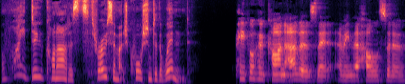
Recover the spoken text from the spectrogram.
Why do con artists throw so much caution to the wind? people who con others that i mean the whole sort of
